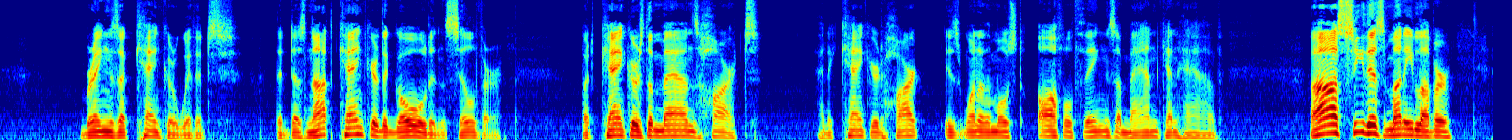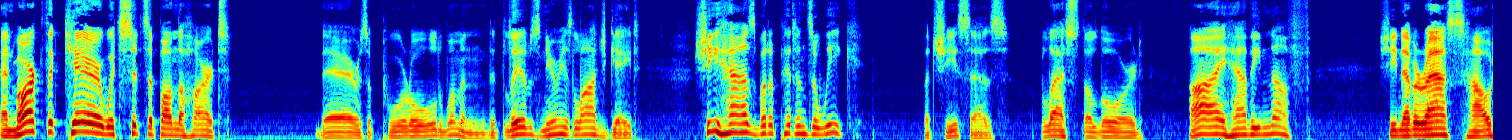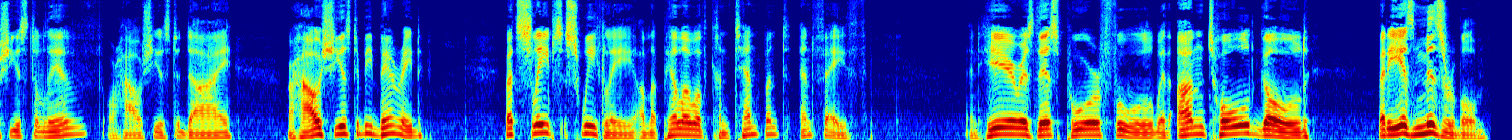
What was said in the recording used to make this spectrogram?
brings a canker with it that does not canker the gold and silver, but cankers the man's heart, and a cankered heart is one of the most awful things a man can have. Ah, see this money lover, and mark the care which sits upon the heart. There is a poor old woman that lives near his lodge gate. She has but a pittance a week, but she says, Bless the Lord, I have enough. She never asks how she is to live, or how she is to die, or how she is to be buried, but sleeps sweetly on the pillow of contentment and faith. And here is this poor fool with untold gold, but he is miserable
